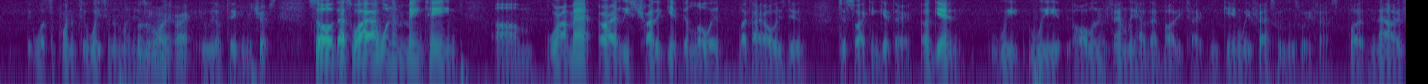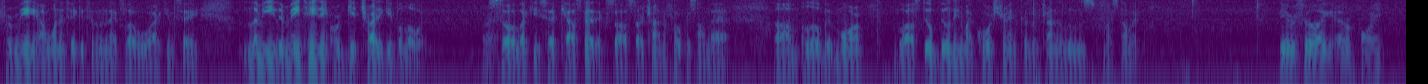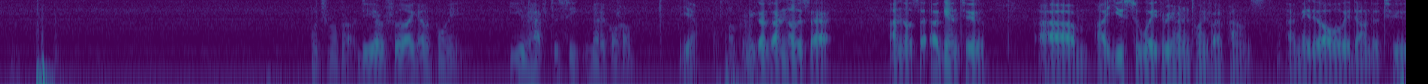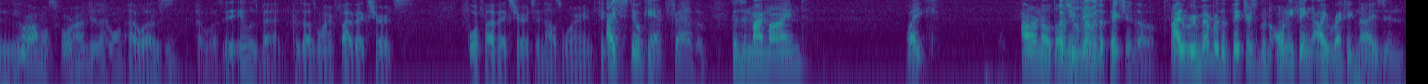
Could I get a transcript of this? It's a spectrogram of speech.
What's the point of t- wasting the money? to What's the take- point? Right. of taking the trips. So that's why I want to maintain um, where I'm at, or at least try to get below it, like I always do, just so I can get there. Again, we we all in the family have that body type. We gain weight fast, we lose weight fast. But now, for me, I want to take it to the next level where I can say, let me either maintain it or get try to get below it. Right. So, like you said, calisthenics. So I'll start trying to focus on that um, a little bit more, while still building my core strength because I'm trying to lose my stomach. Do you ever feel like at a point what you call do you ever feel like at a point you'd have to seek medical help? Yeah, Okay. because I noticed that. I noticed that again too. Um, I used to weigh 325 pounds. I made it all the way down to two. You were almost four hundred at one point. I was. I was. It, it was bad because I was wearing five X shirts, four or five X shirts, and I was wearing 50. I still can't fathom because in my mind, like, I don't know. The but you remember thing, the picture though. I remember the pictures, but the only thing I recognize in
